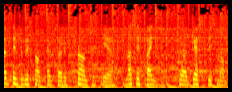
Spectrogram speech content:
That's it for this month's episode of Trance is Here. Massive thanks to our guest this month,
